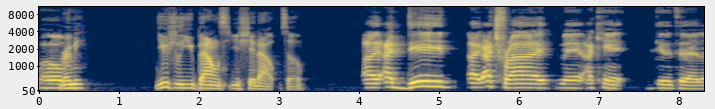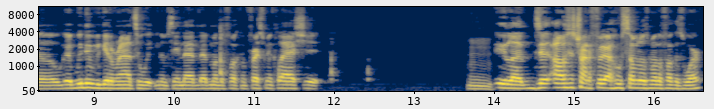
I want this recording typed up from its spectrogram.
Um, Remy? Usually you balance your shit out. So I, I did. I, I tried, man. I can't get into that. Uh, we didn't even get around to it. You know what I'm saying? That that motherfucking freshman class shit. mm. You like, ju- I was just trying to figure out who some of those motherfuckers were.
